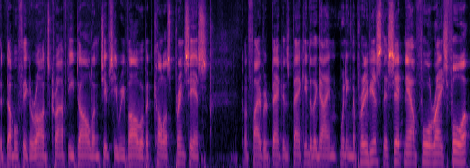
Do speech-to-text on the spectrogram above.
the double figure odds. Crafty Dole and Gypsy Revolver, but Collis Princess got favourite backers back into the game, winning the previous. They're set now for race four.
